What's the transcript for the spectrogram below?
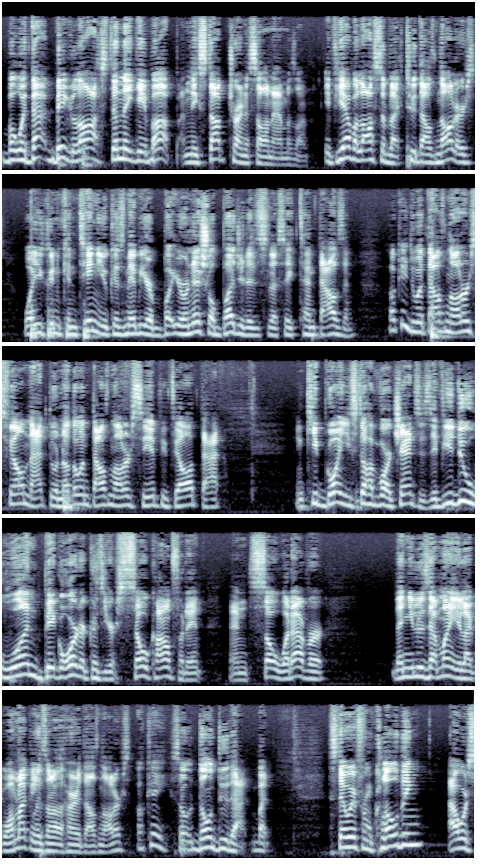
but with that big loss, then they gave up and they stopped trying to sell on Amazon. If you have a loss of like two thousand dollars, well, you can continue because maybe your your initial budget is let's say ten thousand. Okay, do a thousand dollars, fail on that. Do another one thousand dollars, see if you fail at that, and keep going. You still have more chances. If you do one big order because you're so confident and so whatever, then you lose that money. You're like, well, I'm not gonna lose another hundred thousand dollars. Okay, so don't do that. But stay away from clothing. I would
